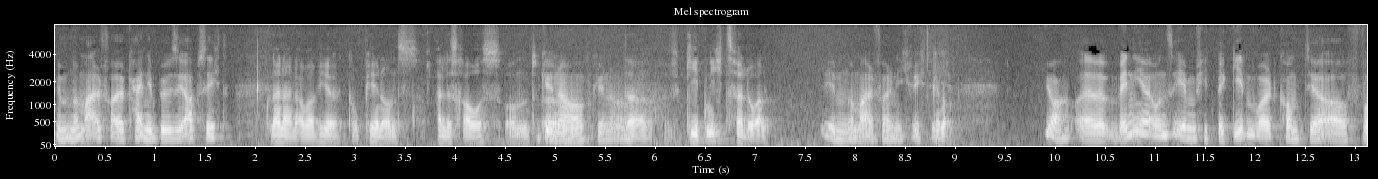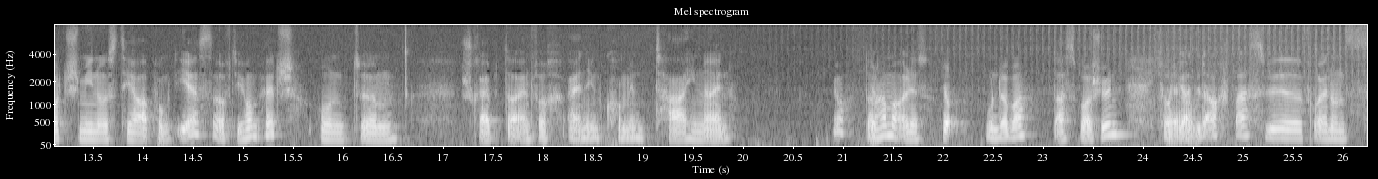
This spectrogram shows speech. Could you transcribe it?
im Normalfall keine böse Absicht. Nein, nein, aber wir kopieren uns alles raus und Genau, ähm, genau. da geht nichts verloren. Im Normalfall nicht richtig. Genau. Ja, äh, wenn ihr uns eben Feedback geben wollt, kommt ihr auf watch-th.es auf die Homepage und ähm, schreibt da einfach einen Kommentar hinein. Ja, dann Ja. haben wir alles. Ja. Wunderbar, das war schön. Ich hoffe, ihr hattet auch Spaß. Wir freuen uns,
